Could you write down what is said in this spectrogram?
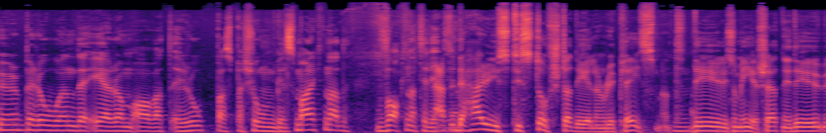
hur beroende är de av att Europas personbilsmarknad vaknar till liv? Alltså, det här är ju till största delen replacement. Mm. Det är liksom ersättning. Det är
